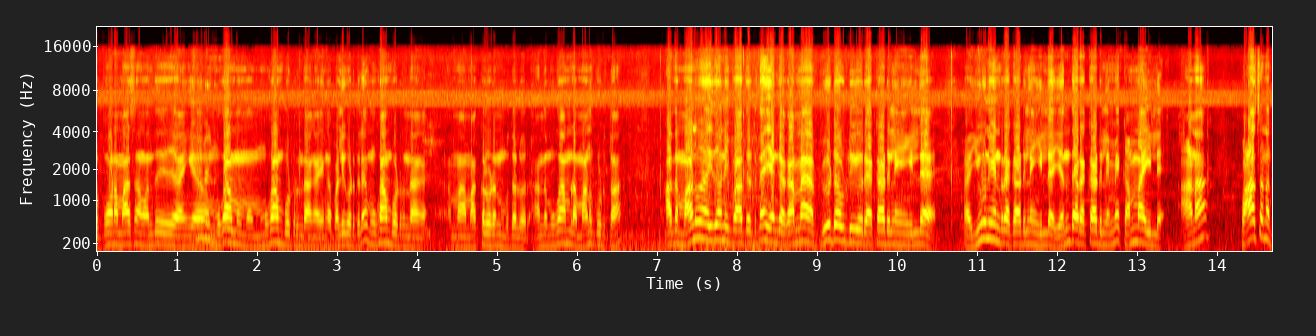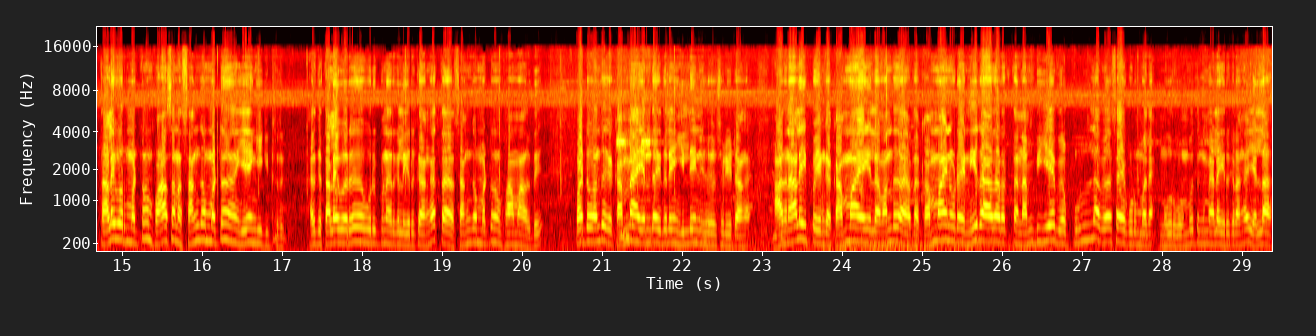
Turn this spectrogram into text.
போன மாதம் வந்து இங்கே முகாம் முகாம் போட்டிருந்தாங்க. எங்கள் பள்ளிக்கூடத்தில் முகாம் போட்டிருந்தாங்க. ம மக்களுடன் முதல்வர். அந்த முகாமில் மனு கொடுத்தோம். அந்த மனு இது பண்ணி பார்த்துட்டு தான் எங்கள் கம்மா பிடபிள்யூ ரெக்கார்டுலையும் இல்லை. யூனியன் ரெக்கார்டுலையும் இல்லை. எந்த ரெக்கார்டுலையுமே கம்மா இல்லை. ஆனால் பாசன தலைவர் மட்டும் பாசன சங்கம் மட்டும் இயங்கிக்கிட்டு இருக்கு. அதுக்கு தலைவர் உறுப்பினர்கள் இருக்காங்க. த சங்கம் மட்டும் ஃபார்ம் ஆகுது. பட் வந்து கம்மாய் எந்த இதுலேயும் இல்லைன்னு சொல்லி- சொல்லிட்டாங்க. அதனால் இப்போ எங்கள் கம்மாயில் வந்து அந்த கம்மாயினுடைய நீர் ஆதாரத்தை நம்பியே ஃபுல்லாக விவசாய குடும்பம் தான் நூறு குடும்பத்துக்கு மேலே இருக்கிறாங்க எல்லா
